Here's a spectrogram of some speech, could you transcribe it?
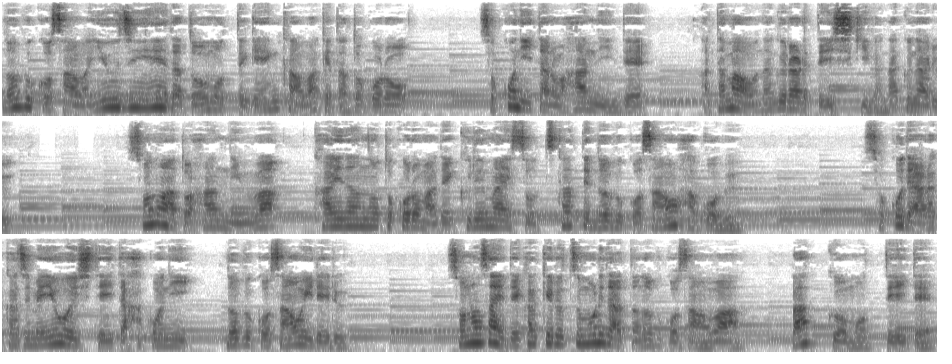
信子さんは友人 A だと思って玄関を開けたところ、そこにいたのは犯人で、頭を殴られて意識がなくなる。その後犯人は階段のところまで車椅子を使って信子さんを運ぶ。そこであらかじめ用意していた箱に信子さんを入れる。その際出かけるつもりだった信子さんはバッグを持っていて、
